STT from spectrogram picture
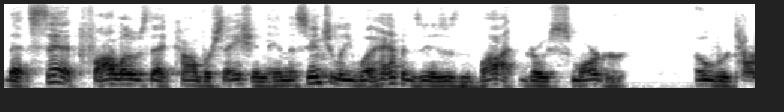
that set follows that conversation and essentially what happens is is the bot grows smarter over time.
